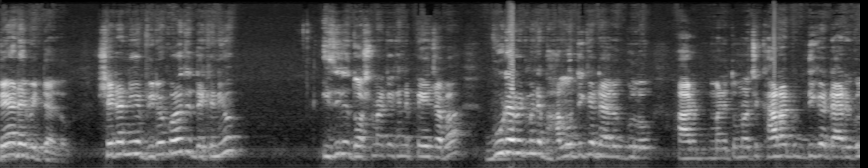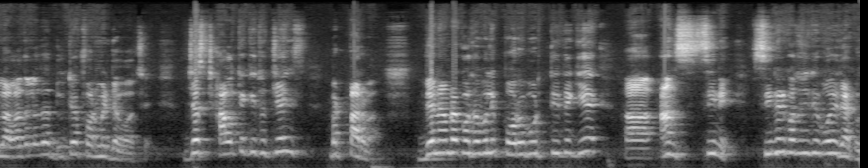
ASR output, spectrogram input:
ব্যাড হ্যাবিট ডায়লগ সেটা নিয়ে ভিডিও করা দেখে নিও ইজিলি দশ মার্ক এখানে পেয়ে যাবা। গুড হ্যাবিট মানে ভালো দিকে ডায়লগগুলো আর মানে তোমার হচ্ছে খারাপ দিকে ডায়লগগুলো আলাদা আলাদা দুইটা ফর্মেট দেওয়া আছে। জাস্ট হালকা কিছু চেঞ্জ বাট পারবা। দেন আমরা কথা বলি পরবর্তীতে গিয়ে আনস সিনে। সিনের কথা যদি বলি, দেখো,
